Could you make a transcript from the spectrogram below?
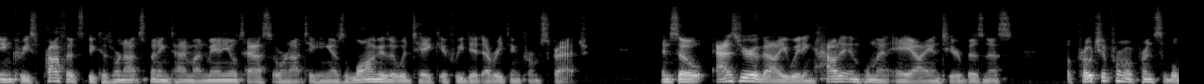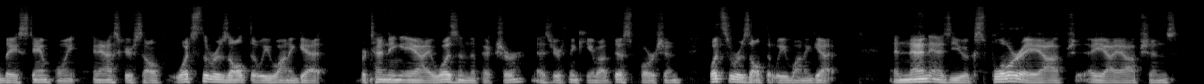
increase profits because we're not spending time on manual tasks or we're not taking as long as it would take if we did everything from scratch. And so, as you're evaluating how to implement AI into your business, approach it from a principle based standpoint and ask yourself, what's the result that we want to get? Pretending AI was in the picture as you're thinking about this portion, what's the result that we want to get? And then as you explore AI, op- AI options,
